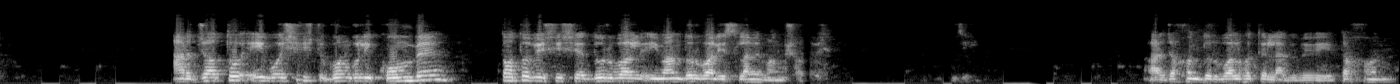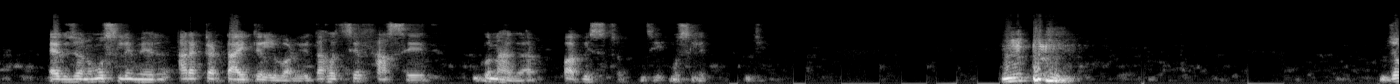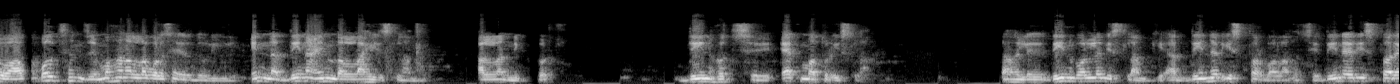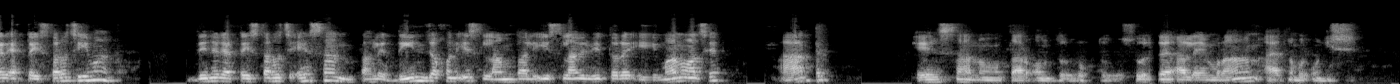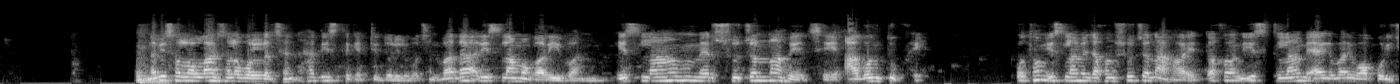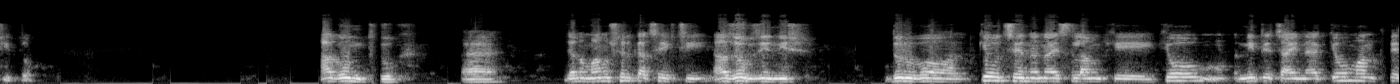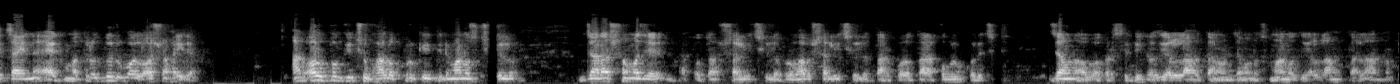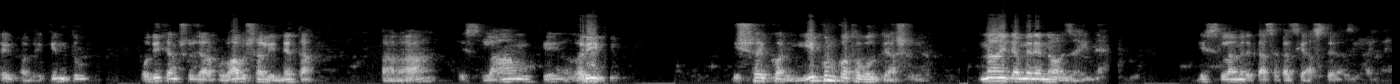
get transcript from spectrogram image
আর যত এই বৈশিষ্ট্য গুণগুলি কমবে তত বেশি সে দুর্বল ইমান দুর্বল ইসলামের মানুষ হবে। জি। আর যখন দুর্বল হতে লাগবে, তখন একজন মুসলিমের আর একটা টাইটেল বাড়বে। তা হচ্ছে ফাঁসে গুনাগার পাপিষ্ট। জি, মুসলিম। জি। জবাব বলছেন যে, মহান আল্লাহ বলেছেন এর দলিল, ইন্না দিন আইন্দাল্লাহ ইসলাম আল্লাহ নিকট। দিন হচ্ছে একমাত্র ইসলাম। তাহলে দিন বললেন ইসলাম কি? আর দিনের স্তর বলা হচ্ছে। দিনের স্তরের একটা স্তর হচ্ছে ইমান দিনের একটা স্তর হচ্ছে এহসান। তাহলে দিন যখন ইসলাম, তাহলে ইসলামের ভিতরে ইমানও আছে আর এহসানও তার অন্তর্ভুক্ত। সুরে আল ইমরান, আয়াত নম্বর উনিশ। নবী সাল্লাম বলেছেন, হাদিস থেকে একটি দলিল বলছেন, বাদা আল ইসলাম ও গরিবান। ইসলামের সূচনা হয়েছে আগন্তুক হয়ে। প্রথম ইসলামে যখন সূচনা হয়, তখন ইসলাম একবারে অপরিচিত। আগন্তুক যেন মানুষের কাছে একটি আজব জিনিস, দুর্বল, কেউ চেনে না ইসলামকে, কেউ নিতে চায় না, কেউ মানতে চায় না, একমাত্র দুর্বল, অসহায়রা। আর অল্প কিছু ভালো প্রকৃতির মানুষ ছিল, যারা সমাজে প্রতাপশালী ছিল, প্রভাবশালী ছিল তারপর তারা কবুল করেছে। যেমন অবাকর সিদ্দিক রাজি আল্লাহ তালন যেমন ওসমান রাজি আল্লাহ তালন এইভাবে। কিন্তু অধিকাংশ যারা প্রভাবশালী নেতা, তারা ইসলামকে গরিব বিষয় করে এ কোন কথা বলতে আসলে না, এটা মেনে নেওয়া যায় না। ইসলামের কাছাকাছি আসতে রাজি হয় না।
